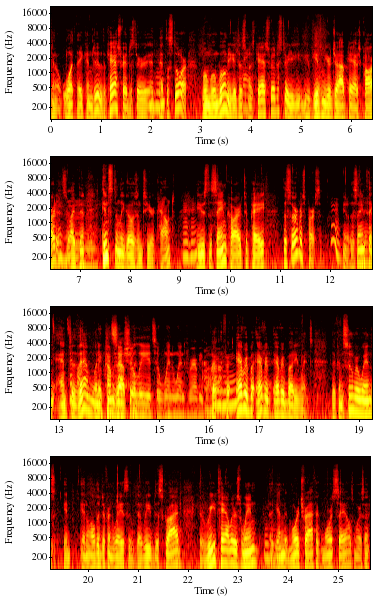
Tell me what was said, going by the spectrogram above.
you know what they can do. The cash register at, mm-hmm. at the store, boom, boom, boom, you get this much cash register. You, you give them your job cash card. It's mm-hmm. swiped in, instantly goes into your account. You use the same card to pay the service person. You know, the same thing. And to them, when it comes out, to conceptually, it's a win-win for everybody. for, for everybody, every, everybody wins. The consumer wins in, in all the different ways that, that we've described. The retailers win, Mm-hmm. again, more traffic, more sales, more sales.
